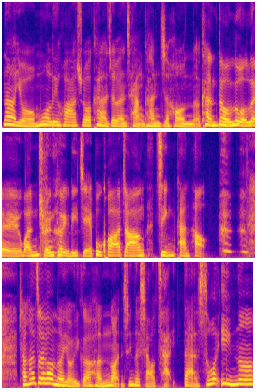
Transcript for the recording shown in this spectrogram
那有茉莉花说看了这本场刊之后呢，看到落泪，完全可以理解，不夸张。惊叹号。常看最后呢有一个很暖心的小彩蛋，所以呢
